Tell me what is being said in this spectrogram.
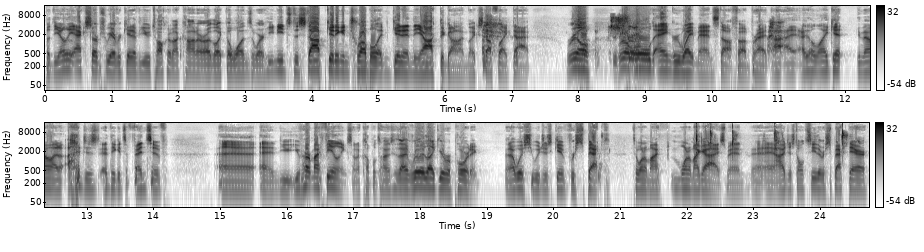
But the only excerpts we ever get of you talking about Conor are like the ones where he needs to stop getting in trouble and get in the octagon, like stuff like that. Real, is real true. old angry white man stuff, uh, Brett. I, I- I don't like it. You know, I, I just I think it's offensive, uh, and you you've hurt my feelings on a couple times because I really like your reporting, and I wish you would just give respect to one of my one of my guys, man. And, I just don't see the respect there.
